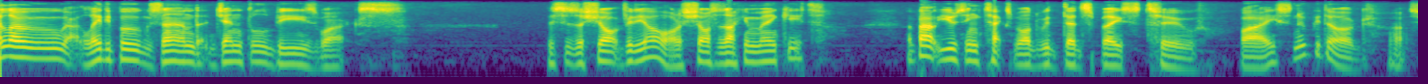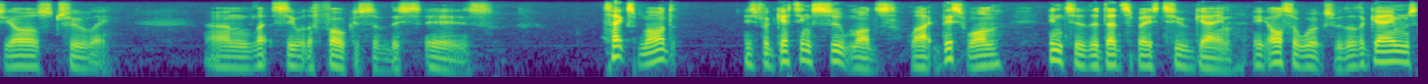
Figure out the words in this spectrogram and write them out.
Hello, ladybugs and gentle beeswax. This is a short video, or as short as I can make it, about using TexMod with Dead Space 2 by Snoopy Dog. That's yours truly. And let's see what the focus of this is. TexMod is for getting suit mods like this one into the Dead Space 2 game. It also works with other games,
